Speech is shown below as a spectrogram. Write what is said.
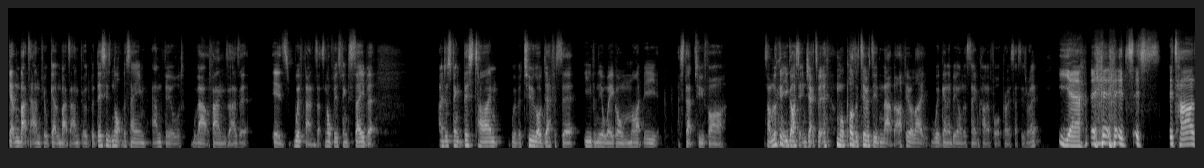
get them back to Anfield, get them back to Anfield. But this is not the same Anfield without fans as it is with fans. That's an obvious thing to say, but I just think this time with a two goal deficit, even the away goal might be a step too far. So I'm looking at you guys to inject a bit more positivity than that, but I feel like we're going to be on the same kind of thought processes, right? Yeah, it's it's it's hard,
